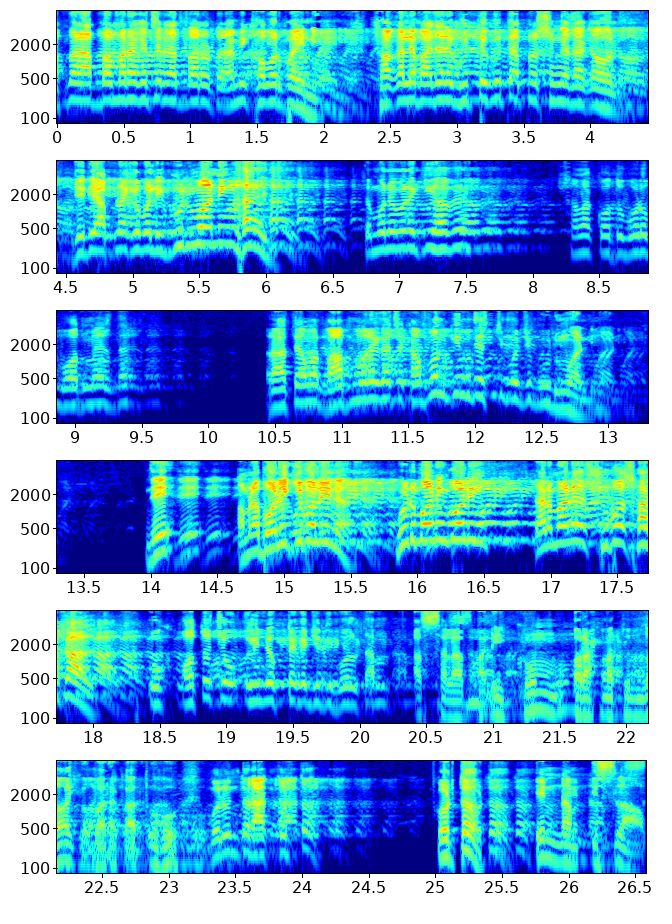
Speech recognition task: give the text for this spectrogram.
আপনার আব্বা মারা গেছে রাত বারোটা আমি খবর পাইনি। সকালে বাজারে ঘুরতে ঘুরতে আপনার সঙ্গে দেখা হলো। যদি আপনাকে বলি, গুড মর্নিং ভাই, তো মনে মনে কি হবে? শালা কত বড় বদমাইশ দেখ। রাতে আমার বাপ মরে গেছে, কাফন কিনতে এসছি বলছি, গুড মর্নিং। যে আমরা বলি কি বলি না? গুড মর্নিং বলি। তার মানে শুভ সকাল। অথচ ওই লোকটাকে যদি বলতাম, আসসালামু আলাইকুম রাহমাতুল্লাহি বলুন তো রাগ করতো? করতো? এর নাম ইসলাম।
